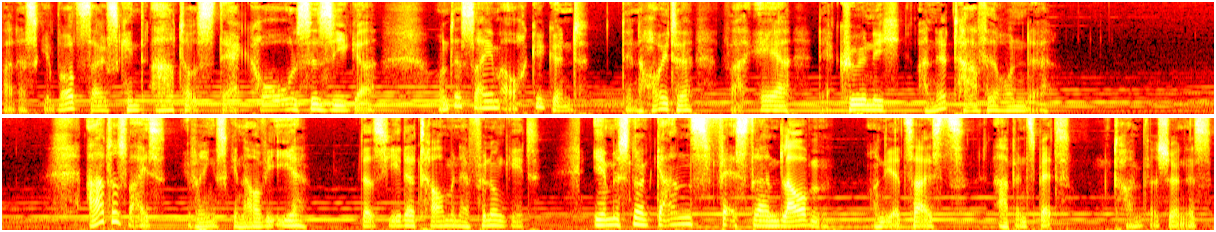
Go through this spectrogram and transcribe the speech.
war das Geburtstagskind Arthos der große Sieger. Und es sei ihm auch gegönnt, denn heute war er der König an der Tafelrunde. Artus weiß übrigens genau wie ihr, dass jeder Traum in Erfüllung geht. Ihr müsst nur ganz fest dran glauben. Und jetzt heißt's, ab ins Bett, träumt was Schönes.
